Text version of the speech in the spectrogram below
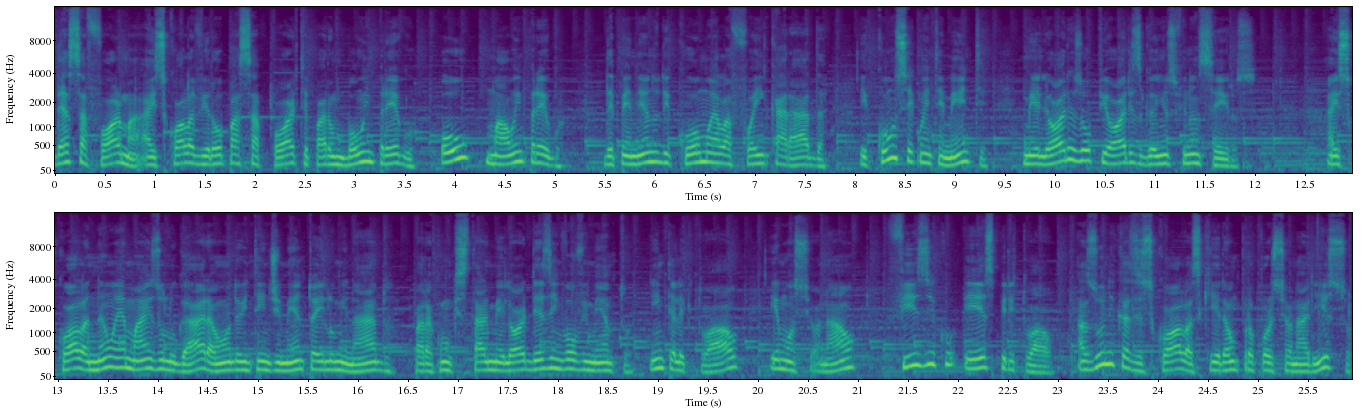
Dessa forma, a escola virou passaporte para um bom emprego ou mau emprego, dependendo de como ela foi encarada e, consequentemente, melhores ou piores ganhos financeiros. A escola não é mais o lugar onde o entendimento é iluminado para conquistar melhor desenvolvimento intelectual, emocional físico e espiritual. As únicas escolas que irão proporcionar isso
